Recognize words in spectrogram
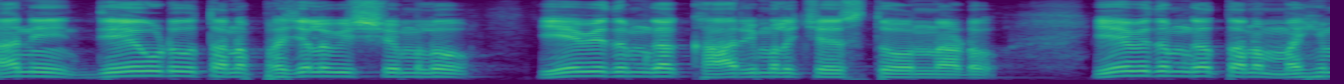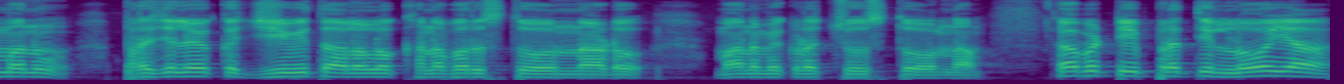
అని దేవుడు తన ప్రజల విషయంలో ఏ విధంగా కార్యములు చేస్తూ ఉన్నాడో ఏ విధంగా తన మహిమను ప్రజల యొక్క జీవితాలలో కనబరుస్తూ ఉన్నాడో మనం ఇక్కడ చూస్తూ ఉన్నాం. కాబట్టి ప్రతి లోయ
